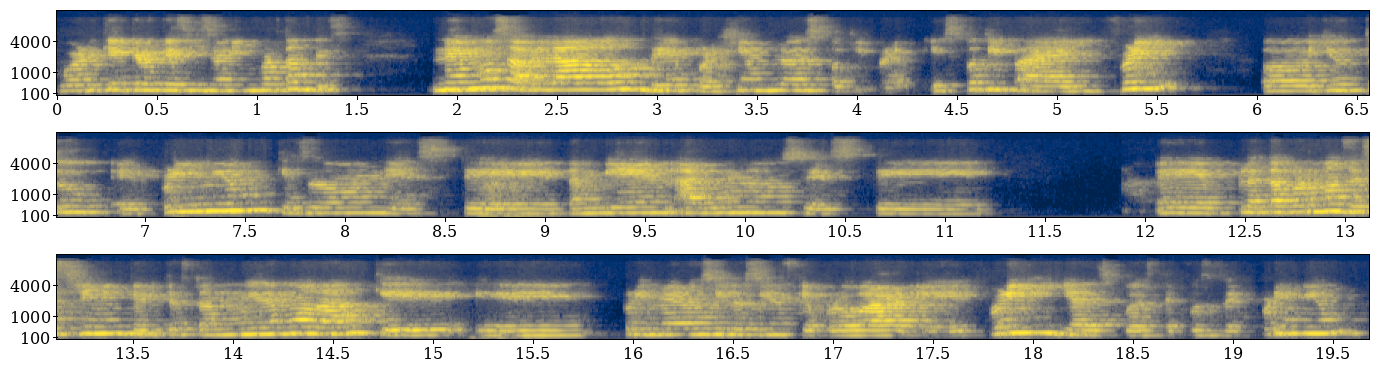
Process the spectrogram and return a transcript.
porque creo que sí son importantes. No hemos hablado de, por ejemplo, Spotify, Spotify Free o YouTube eh, Premium, que son este, también algunos este, eh, plataformas de streaming que ahorita están muy de moda, que eh, primero sí los tienes que probar eh, free y ya después te puedes de premium.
